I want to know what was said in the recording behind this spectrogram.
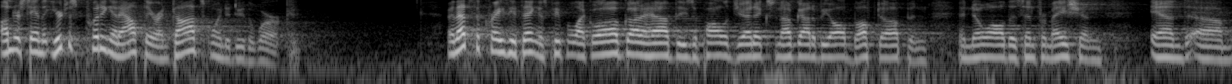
understand that you're just putting it out there and God's going to do the work. And that's the crazy thing is people like, well, I've got to have these apologetics and I've got to be all buffed up and, and know all this information. And um,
